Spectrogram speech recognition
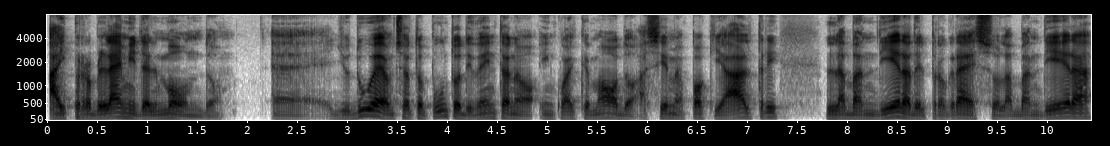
ai problemi del mondo. Eh, gli U2 a un certo punto diventano in qualche modo, assieme a pochi altri, la bandiera del progresso, la bandiera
